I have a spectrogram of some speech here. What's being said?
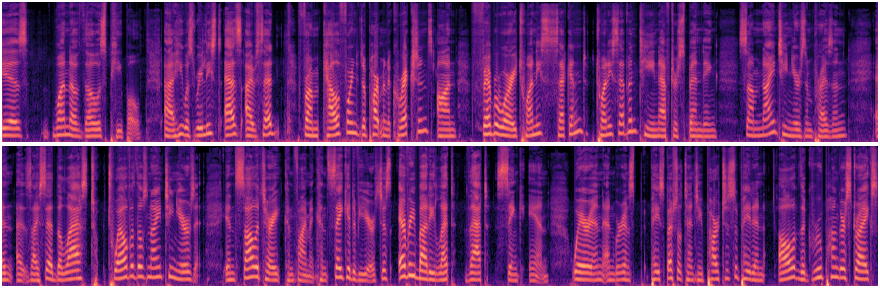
is one of those people. Uh, he was released, as I've said, from California Department of Corrections on February 22nd, 2017, after spending some 19 years in prison. And as I said, the last 12 of those 19 years in solitary confinement, consecutive years, just everybody let that sink in. Wherein, and we're going to pay special attention, he participated in all of the group hunger strikes,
